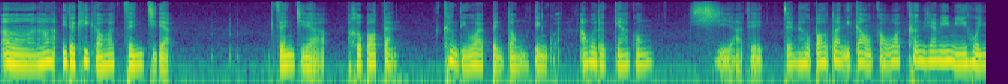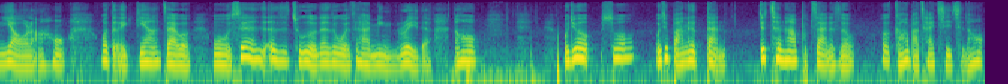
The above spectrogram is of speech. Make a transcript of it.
嗯，然后伊就去给我蒸几粒，蒸几粒荷包蛋，放伫我的便当顶管。啊，我就惊讲，是啊，这蒸荷包蛋，你敢有搞我放什么迷魂药啦？吼。我得会惊，知道不？我虽然是二十出头，但是我是很敏锐的。然后我就说，我就把那个蛋，就趁他不在的时候，我赶快把菜吃一吃。然后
